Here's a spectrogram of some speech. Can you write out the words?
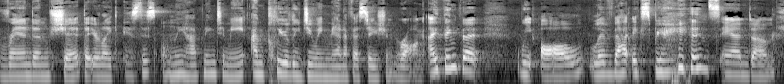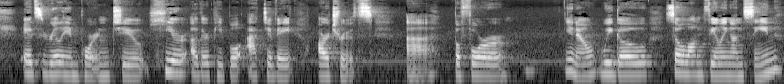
random shit that you're like, is this only happening to me? I'm clearly doing manifestation wrong. I think that we all live that experience, and um, it's really important to hear other people activate our truths uh, before. You know, we go so long feeling unseen,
